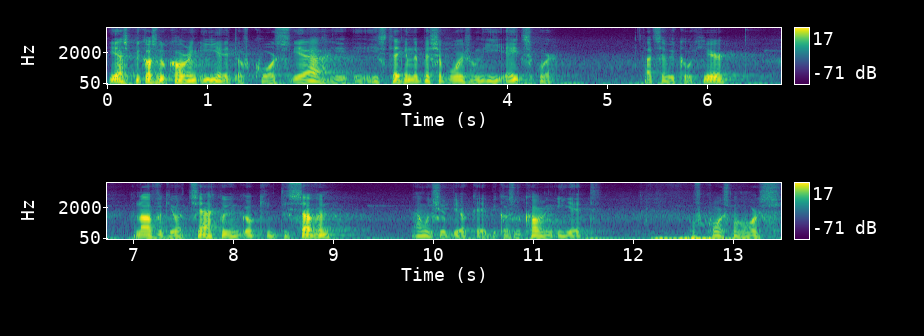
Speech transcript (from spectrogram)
Yes, because we're covering e8, of course. Yeah, he, he's taking the bishop away from the e8 square. Let's say we go here. And now if we give a check, we can go king d7. And we should be okay, because we're covering e8 of course my horse.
